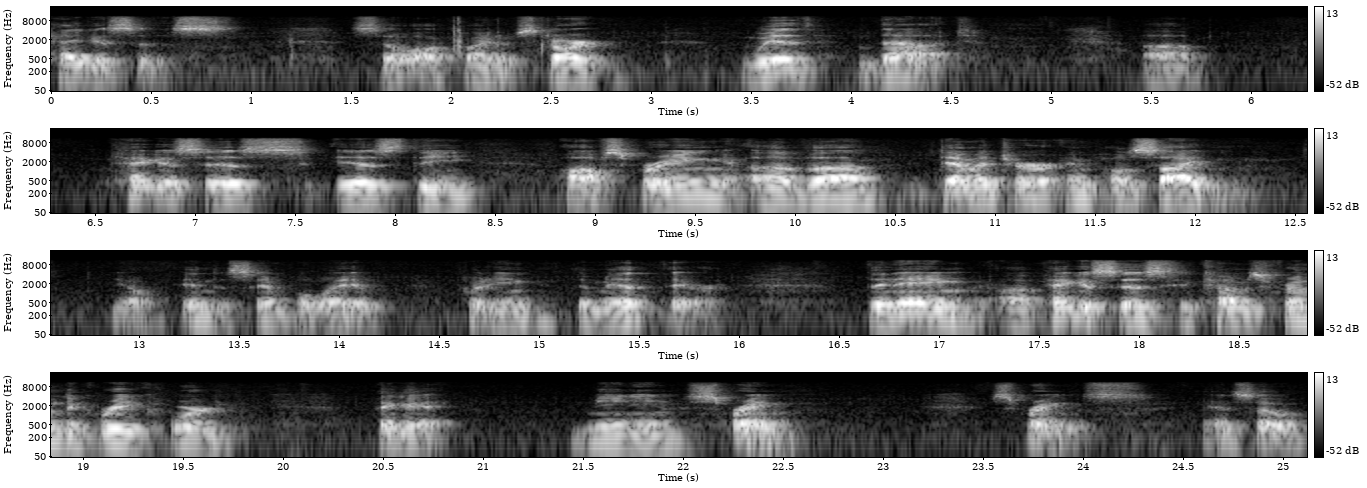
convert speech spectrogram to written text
Pegasus. So I'll kind of start with that. Uh, Pegasus is the offspring of uh, Demeter and Poseidon, you know, in the simple way of putting the myth there. The name uh, Pegasus, it comes from the Greek word meaning spring, springs. And so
